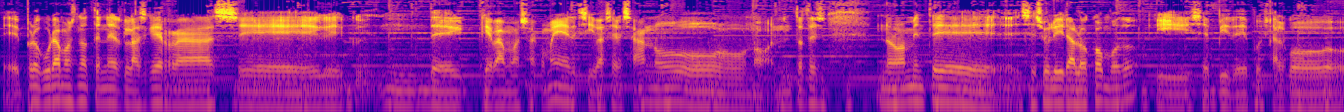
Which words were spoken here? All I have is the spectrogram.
eh, procuramos no tener las guerras eh, de que vamos a comer, si va a ser sano o no. Entonces, normalmente se suele ir a lo cómodo y se pide pues algo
